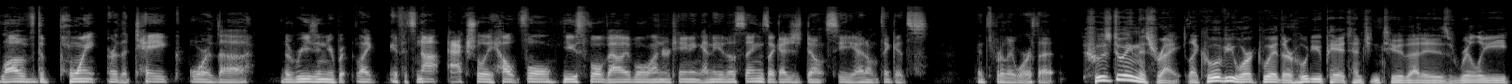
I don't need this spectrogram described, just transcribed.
love the point or the take or the the reason you're like if it's not actually helpful, useful, valuable, entertaining, any of those things, like I just don't see. I don't think it's it's really worth it. Who's doing this right? Like who have you worked with or who do you pay attention to that is really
